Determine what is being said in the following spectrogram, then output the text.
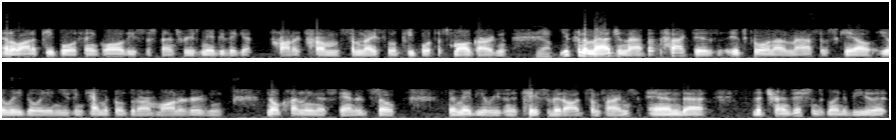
And a lot of people will think, oh, these dispensaries, maybe they get product from some nice little people with a small garden. Yep. You can imagine that, but the fact is, it's going on a massive scale illegally and using chemicals that aren't monitored and no cleanliness standards. So there may be a reason it tastes a bit odd sometimes. And uh, the transition is going to be that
